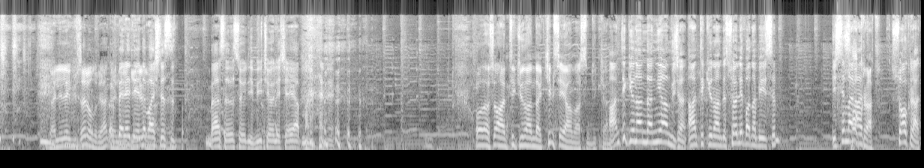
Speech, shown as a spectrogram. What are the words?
Galile güzel olur ya. Galile Belediyede başlasın. Ben sana söyleyeyim hiç öyle şey yapma. Yani. Ondan sonra antik Yunan'da kimseyi almazsın dükkana. Antik Yunan'dan niye almayacaksın? Antik Yunan'da söyle bana bir isim. İsim. Sokrat. Sokrat.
